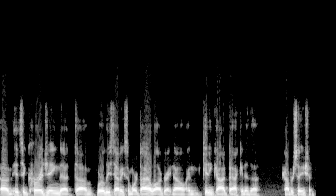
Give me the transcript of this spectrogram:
um, it's encouraging that um, we're at least having some more dialogue right now and getting God back into the conversation.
